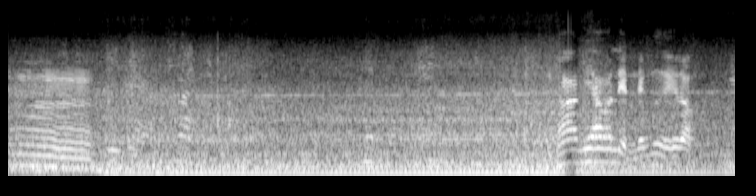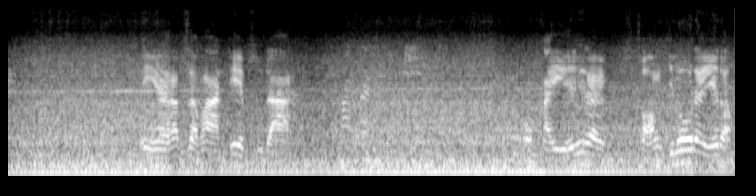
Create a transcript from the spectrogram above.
อืมพาเมียมาเล่นจังมือหรอกนี่นะครับสะพานเทพสุดาโอ้ไก่นี่เลยสองกิโลได้เยอะหรอก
